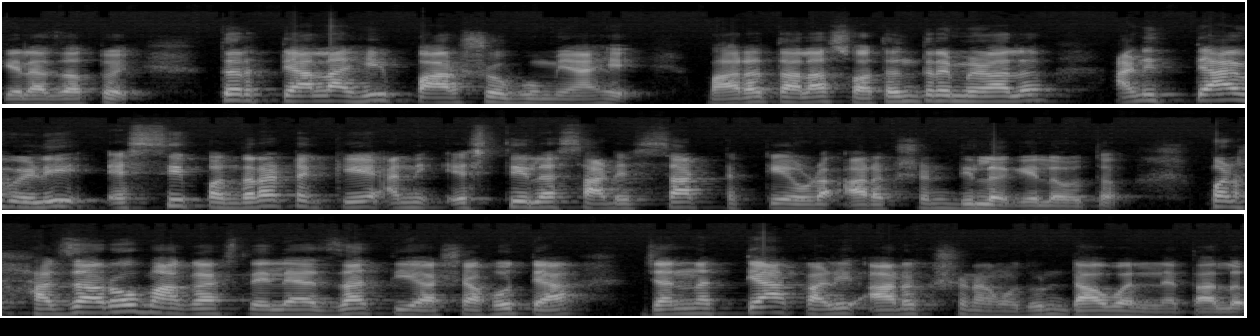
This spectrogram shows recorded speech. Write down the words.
केला जातोय. तर त्यालाही पार्श्वभूमी आहे. भारताला स्वातंत्र्य मिळालं आणि त्यावेळी एस सी पंधरा टक्के आणि एस टीला साडेसात टक्के एवढं आरक्षण दिलं गेलं होतं. पण हजारो मागासलेल्या जाती अशा होत्या ज्यांना त्या काळी आरक्षणामधून डावलण्यात आलं.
